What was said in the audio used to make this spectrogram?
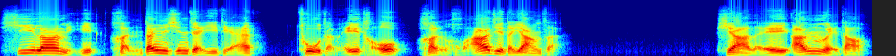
希拉米很担心这一点，蹙着眉头，很滑稽的样子。夏雷安慰道：“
